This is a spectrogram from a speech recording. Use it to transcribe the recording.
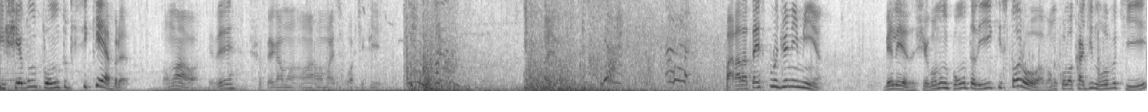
E chega um ponto que se quebra. Vamos lá, ó. Quer ver? Deixa eu pegar uma, uma arma mais forte aqui. Aí, ó. Parada até explodiu em mim, ó. Beleza, chegou num ponto ali que estourou, ó. Vamos colocar de novo aqui.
